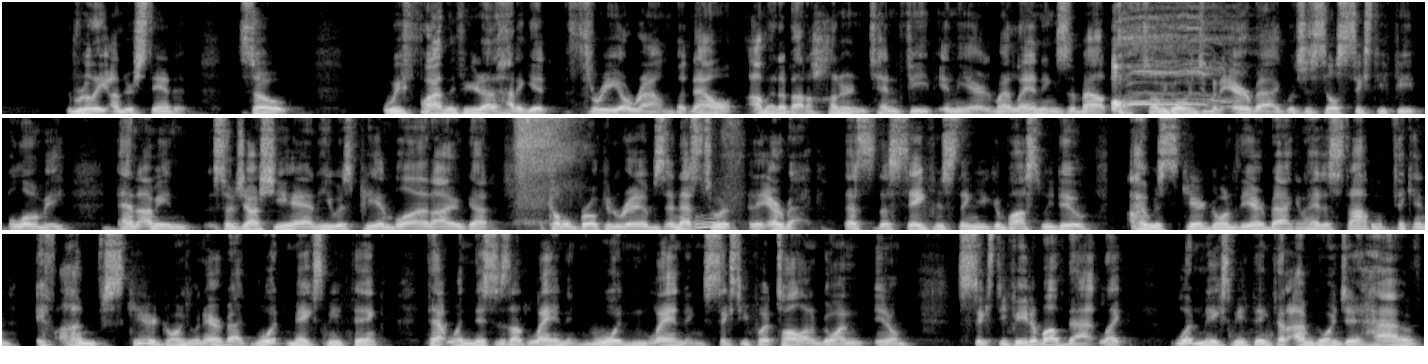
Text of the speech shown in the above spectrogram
really understand it. So we finally figured out how to get three around, but now I'm at about 110 feet in the air. My landing's about so I'm oh. going to an airbag, which is still 60 feet below me. And I mean, so Josh Sheehan, he was peeing blood. I got a couple broken ribs, and that's to a, an airbag. That's the safest thing you can possibly do. I was scared going to the airbag, and I had to stop. I'm thinking, if I'm scared going to an airbag, what makes me think that when this is a landing, wooden landing, 60 foot tall, and I'm going, you know, 60 feet above that, like what makes me think that I'm going to have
